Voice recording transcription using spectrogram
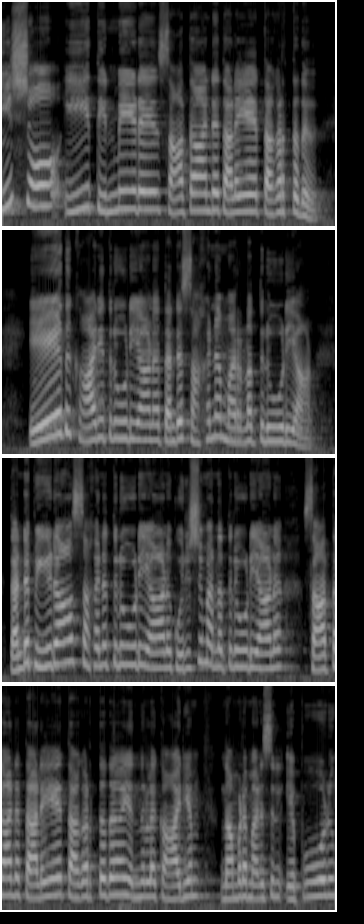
ഈശോ ഈ തിന്മയുടെ സാത്താന്റെ തലയെ തകർത്തത്. ഏത് കാര്യത്തിലൂടെയാണ്? തന്റെ സഹന മരണത്തിലൂടെയാണ് തന്റെ പീഡാസഹനത്തിലൂടെയാണ് കുരിശുമരണത്തിലൂടെയാണ് സാത്താന്റെ തലയെ തകർത്തത് എന്നുള്ള കാര്യം നമ്മുടെ മനസ്സിൽ എപ്പോഴും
